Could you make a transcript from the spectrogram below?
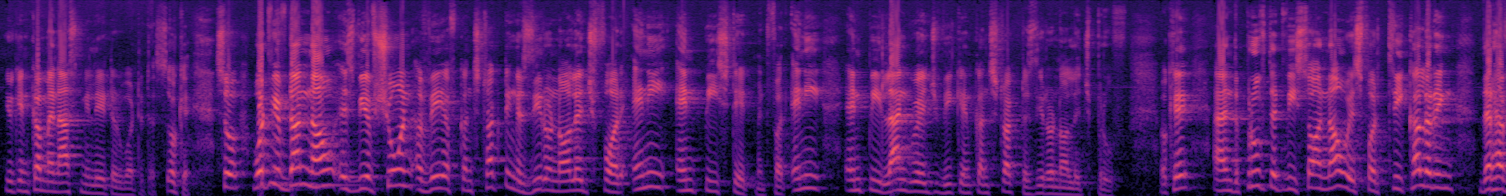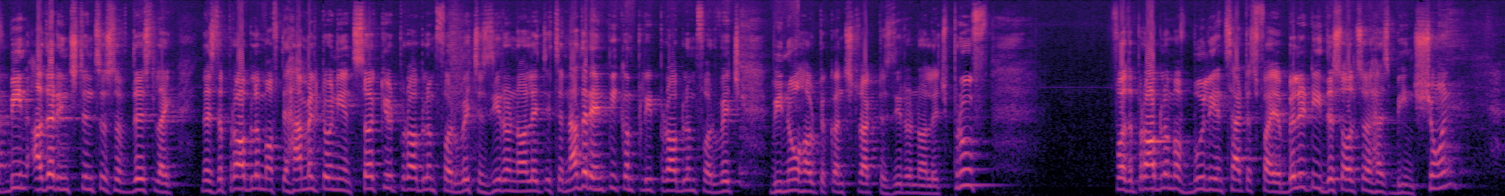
you can come and ask me later what it is. Okay. So, what we have done now is we have shown a way of constructing a zero knowledge for any NP statement. For any NP language, we can construct a zero knowledge proof. Okay. And the proof that we saw now is for three coloring. There have been other instances of this like there is the problem of the Hamiltonian circuit problem for which a zero knowledge, it is another NP complete problem for which we know how to construct a zero knowledge proof. For the problem of Boolean satisfiability, this also has been shown.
